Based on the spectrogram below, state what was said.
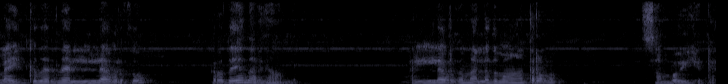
ലൈക്ക് തരുന്ന എല്ലാവർക്കും ഹൃദയം നിറഞ്ഞ നന്ദി എല്ലാവർക്കും നല്ലത് മാത്രം സംഭവിക്കട്ടെ.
